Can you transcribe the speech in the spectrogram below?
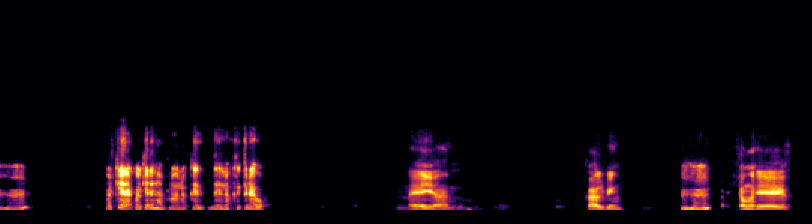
Ujú. Cualquiera, cualquier ejemplo de los que, de los que creo. Ney and Calvin. Eh,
